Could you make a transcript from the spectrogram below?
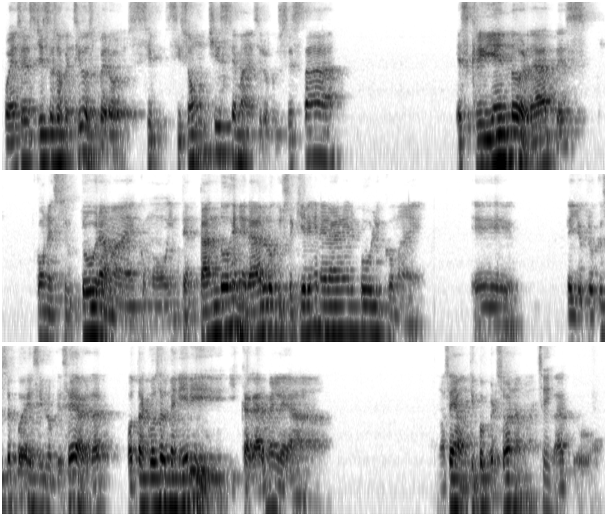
Pueden ser chistes ofensivos, pero si, si son un chiste, man, si lo que usted está escribiendo, ¿verdad? Es con estructura, mae, como intentando generar lo que usted quiere generar en el público, mae. Eh, yo creo que usted puede decir lo que sea, ¿verdad? Otra cosa es venir y, y cagármele a, no sé, a un tipo de persona, ¿verdad? O,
